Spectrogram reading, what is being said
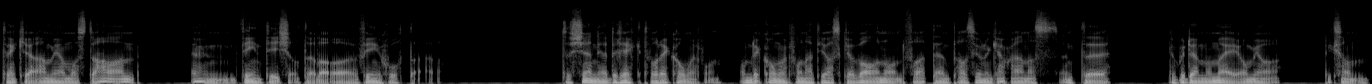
tänker jag ah, att jag måste ha en, en fin t-shirt eller en fin skjorta. Då känner jag direkt var det kommer ifrån. Om det kommer ifrån att jag ska vara någon för att den personen kanske annars inte kanske dömer mig om jag liksom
